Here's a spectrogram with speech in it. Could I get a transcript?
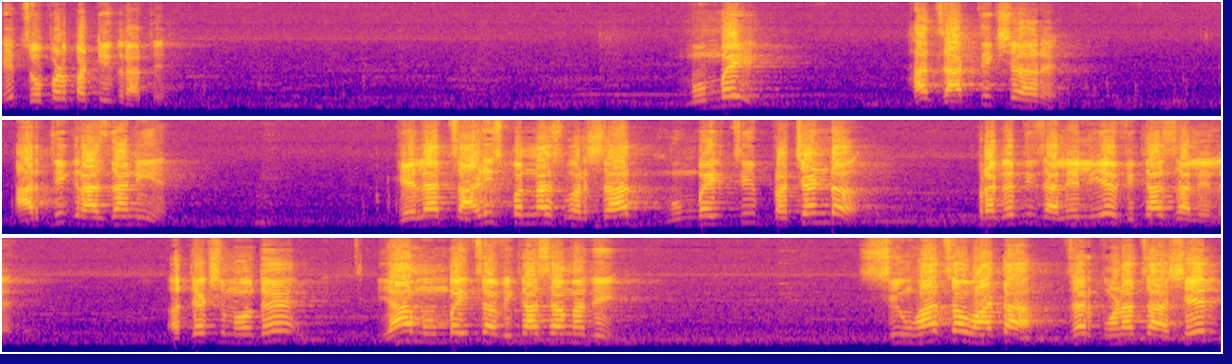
हे झोपडपट्टीत राहते. मुंबई हा जागतिक शहर आहे. आर्थिक राजधानी आहे. गेल्या चाळीस पन्नास वर्षात मुंबईची प्रचंड प्रगती झालेली आहे विकास झालेला आहे. अध्यक्ष महोदय या मुंबईच्या विकासामध्ये सिंहाचा वाटा जर कोणाचा असेल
